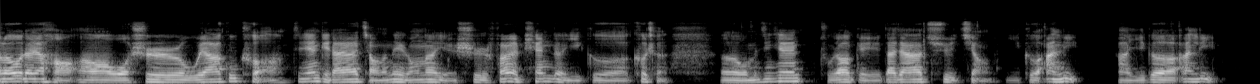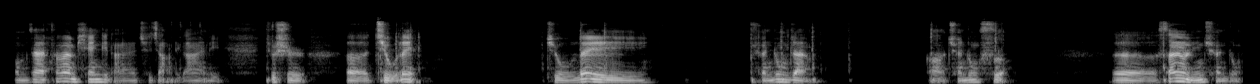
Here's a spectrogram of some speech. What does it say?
Hello，大家好啊，我是无涯顾客啊。今天给大家讲的内容呢，也是番外篇的一个课程。呃，我们今天主要给大家去讲一个案例啊，一个案例。我们在番外篇给大家去讲这个案例，就是呃酒类，酒类权重战啊，权重四，呃三六零权重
